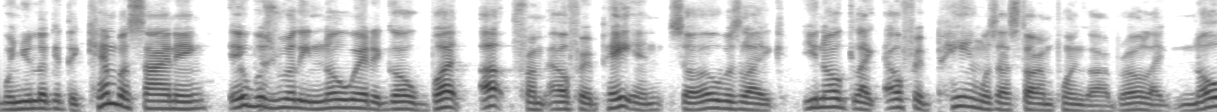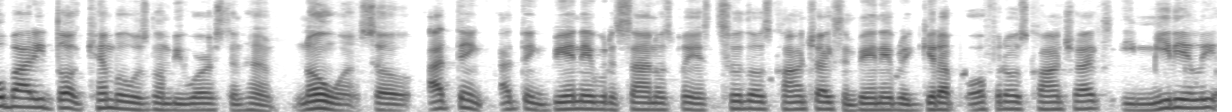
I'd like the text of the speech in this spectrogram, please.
when you look at the Kemba signing, it was really nowhere to go but up from Elfrid Payton. So it was like, you know, like Elfrid Payton was our starting point guard, bro. Like nobody thought Kemba was gonna be worse than him. No one. So I think I think being able to sign those players to those contracts and being able to get up off of those contracts immediately,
